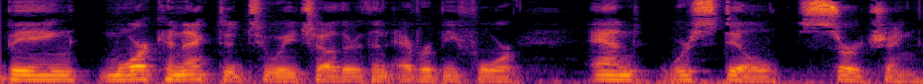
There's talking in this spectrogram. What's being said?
being more connected to each other than ever before, and we're still searching.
